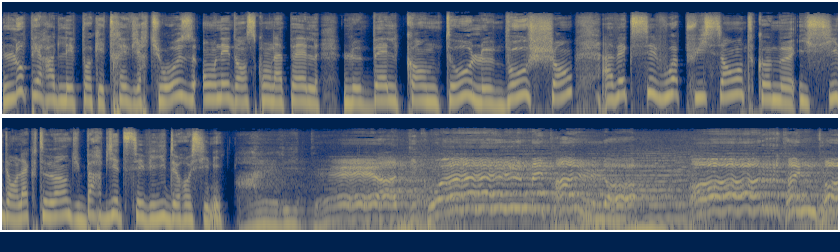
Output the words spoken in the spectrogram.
L'opéra de l'époque est très virtuose. On est dans ce qu'on appelle le bel canto, le beau chant, avec ses voix puissantes comme ici dans l'acte 1 du Barbier de Séville de Rossini. Di quel metallo portentoso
